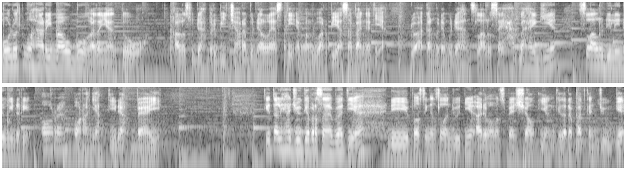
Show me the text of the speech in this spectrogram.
mulutmu harimaumu katanya tuh. kalau sudah berbicara Bunda Lesti emang luar biasa banget ya. Doakan mudah-mudahan selalu sehat, bahagia, selalu dilindungi dari orang-orang yang tidak baik. Kita lihat juga persahabat ya, di postingan selanjutnya ada momen spesial yang kita dapatkan juga.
